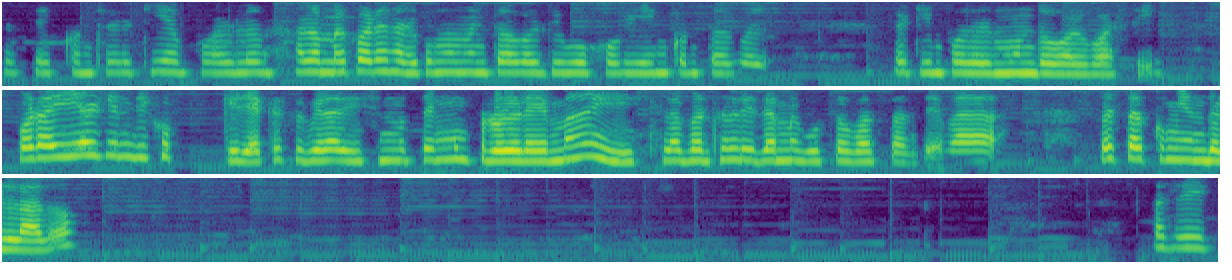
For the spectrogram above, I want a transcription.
estoy contra el tiempo. A lo, mejor en algún momento hago el dibujo bien con todo el tiempo del mundo o algo así. Por ahí alguien dijo quería que estuviera diciendo tengo un problema y la verdad la idea me gustó bastante. Va, a estar comiendo helado. Así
